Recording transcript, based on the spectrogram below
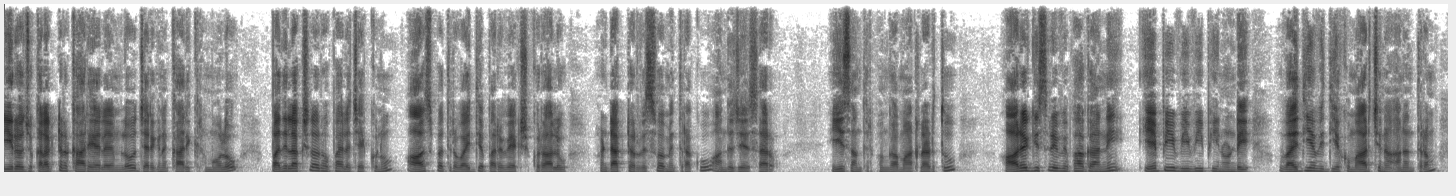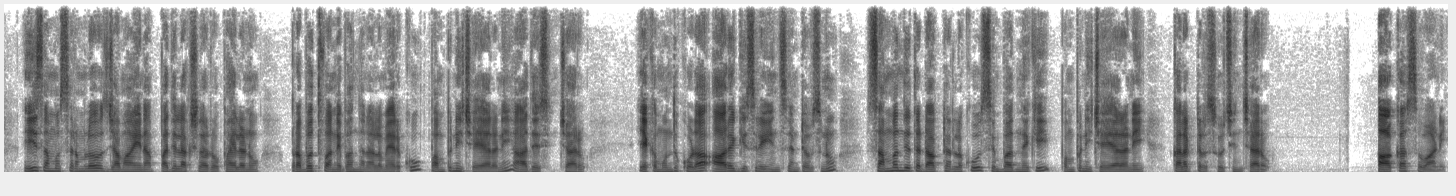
ఈరోజు కలెక్టర్ కార్యాలయంలో జరిగిన కార్యక్రమంలో పది లక్షల రూపాయల చెక్కును ఆసుపత్రి వైద్య పర్యవేక్షకురాలు డాక్టర్ విశ్వామిత్రకు అందజేశారు. ఈ సందర్భంగా మాట్లాడుతూ ఆరోగ్యశ్రీ విభాగాన్ని ఏపీవీవీపీ నుండి వైద్య విద్యకు మార్చిన అనంతరం ఈ సంవత్సరంలో జమ అయిన పది లక్షల రూపాయలను ప్రభుత్వ నిబంధనల మేరకు పంపిణీ చేయాలని ఆదేశించారు. ఇక ముందు కూడా ఆరోగ్యశ్రీ ఇన్సెంటివ్స్ను సంబంధిత డాక్టర్లకు సిబ్బందికి పంపిణీ చేయాలని కలెక్టర్ సూచించారు. ఆకాశవాణి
